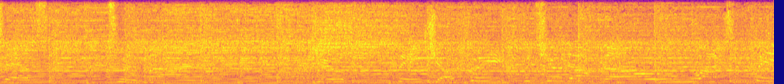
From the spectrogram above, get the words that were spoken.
Scale, to mine. You think you're free, but you don't know what to be.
